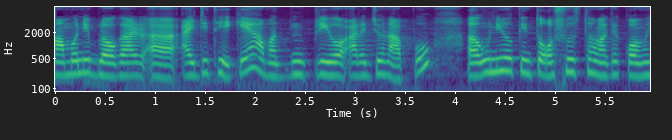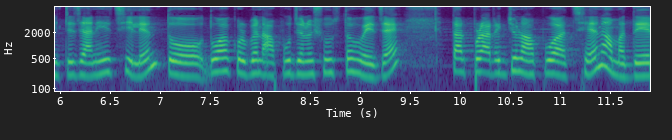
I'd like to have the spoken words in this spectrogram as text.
মামনি ব্লগার আইডি থেকে আমার প্রিয় আরেকজন আপু উনিও কিন্তু অসুস্থ আমাকে কমেন্টে জানিয়েছিলেন। তো দোয়া করবেন আপু যেন সুস্থ হয়ে যায়। তারপর আরেকজন আপু আছেন আমাদের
